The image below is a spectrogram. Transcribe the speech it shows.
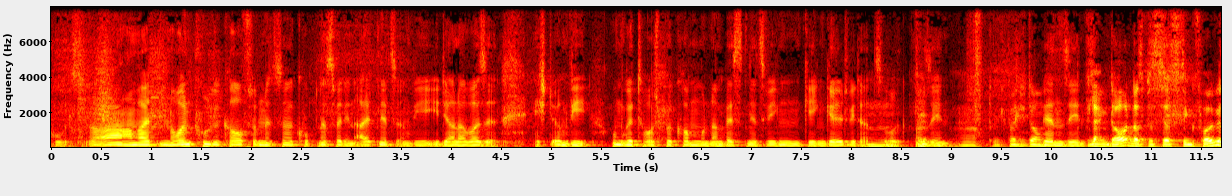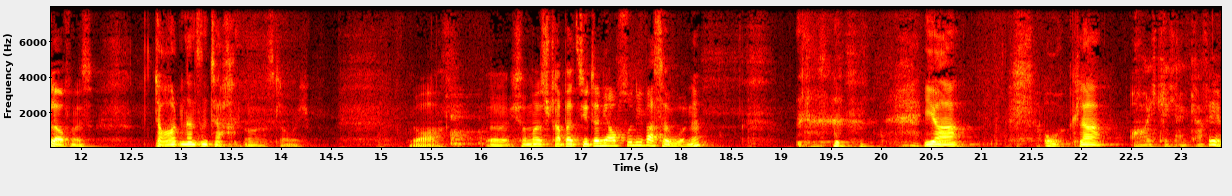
Pools. Da haben wir halt einen neuen Pool gekauft und jetzt mal gucken, dass wir den alten jetzt irgendwie idealerweise echt irgendwie umgetauscht bekommen und am besten jetzt wegen gegen Geld wieder mhm. zurück. Mal sehen. Ja, ich mal die Daumen. Werden sehen. Wie lange dauert das, bis das Ding vollgelaufen ist? Dauert einen ganzen Tag. Oh, das glaube ich. Ja, äh, ich sag mal, es strapaziert dann ja auch so die Wasseruhr, ne? ja. Oh, klar. Oh, ich kriege einen Kaffee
